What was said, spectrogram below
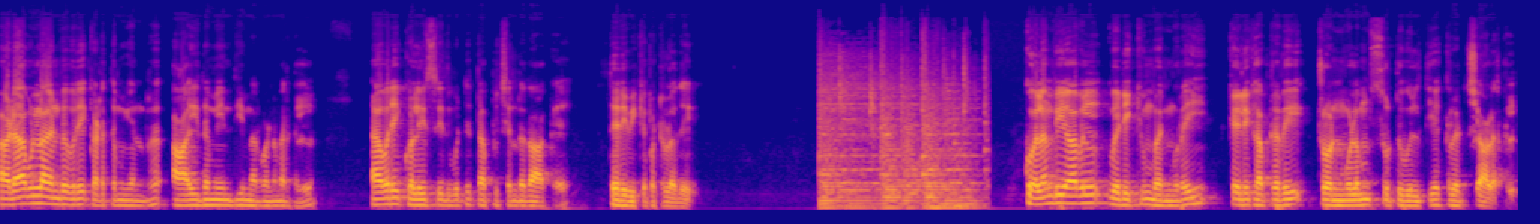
அடாவுல்லா என்பவரை கடத்த முயன்ற ஆயுதமேந்திய மர்மணவர்கள் அவரை கொலை செய்துவிட்டு தப்பிச் சென்றதாக தெரிவிக்கப்பட்டுள்ளது. கொலம்பியாவில் வெடிக்கும் வன்முறை ஹெலிகாப்டரை ட்ரோன் மூலம் சுட்டு வீழ்த்திய கிளர்ச்சியாளர்கள்.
